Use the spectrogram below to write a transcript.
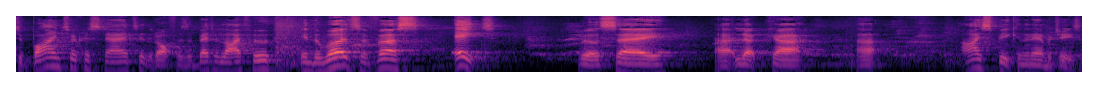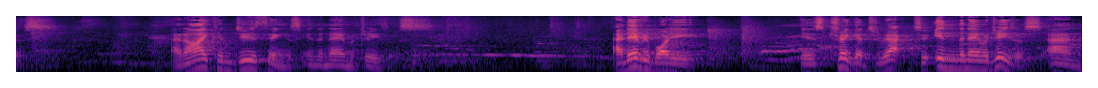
To buy into a Christianity that offers a better life, who, in the words of verse 8, will say, uh, Look, uh, uh, I speak in the name of Jesus, and I can do things in the name of Jesus. And everybody is triggered to react to in the name of Jesus, and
